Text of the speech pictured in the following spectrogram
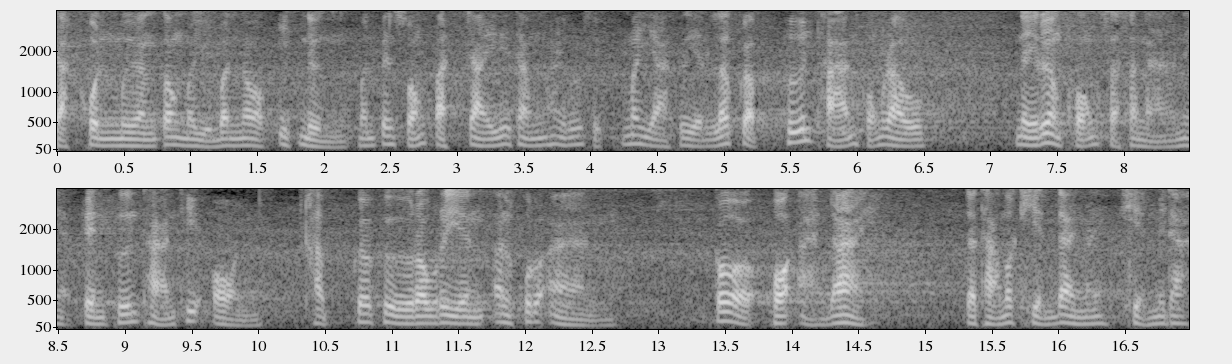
จากคนเมืองต้องมาอยู่บ้านนอกอีกหนึ่ง มันเป็นสองปัจจัยที่ทำให้รู้สึกไม่อยากเรียน แล้วกับพื้นฐานของเราในเรื่องของศาสนาเนี่ยเป็นพื้นฐานที่อ่อนครับก็คือเราเรียนอัลกุรอาน ก็พออ่านได้ แต่ถามว่าเขียนได้ไหมเขียนไม่ได้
